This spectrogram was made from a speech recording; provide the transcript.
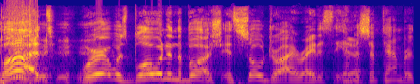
but where it was blowing in the bush, it's so dry, right? It's the end Yeah. of September.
